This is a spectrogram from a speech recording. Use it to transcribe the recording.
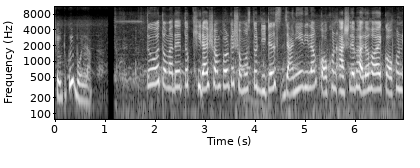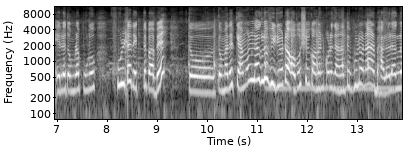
সেইটুকুই বললাম। তো তোমাদের তো ক্ষীরাই সম্পর্কে সমস্ত ডিটেলস জানিয়ে দিলাম, কখন আসলে ভালো হয়, কখন এলে তোমরা পুরো ফুলটা দেখতে পাবে। তো তোমাদের কেমন লাগল ভিডিওটা অবশ্যই কমেন্ট করে জানাতে ভুলো না। আর ভালো লাগলে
